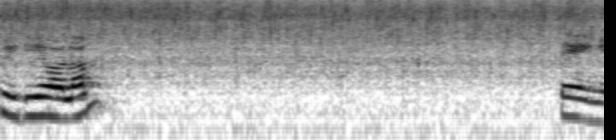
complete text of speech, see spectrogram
പിടിയോളം തേങ്ങ.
